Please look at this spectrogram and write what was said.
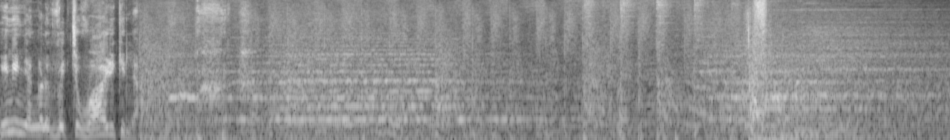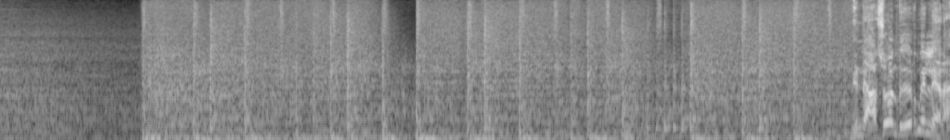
ഇനി ഞങ്ങൾ വെച്ച് വാഴിക്കില്ല. നിന്റെ അസുഖം തീർന്നില്ലേടാ.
